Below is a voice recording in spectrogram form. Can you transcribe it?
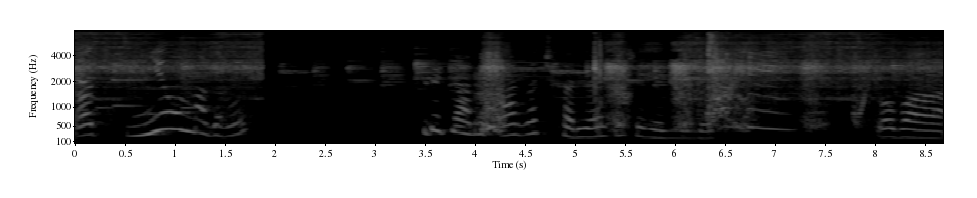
Ya niye olmadı bu? Sürekli arıza, çıkarıyor arkadaşlar yazıldı. Baba.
